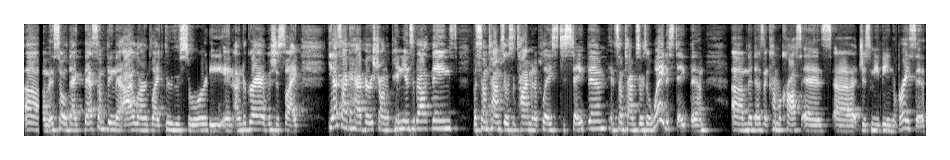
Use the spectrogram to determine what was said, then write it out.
Um, and so that that's something that I learned like through the sorority in undergrad was just like, yes, I can have very strong opinions about things, but sometimes there's a time and a place to state them, and sometimes there's a way to state them um, that doesn't come across as uh, just me being abrasive.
